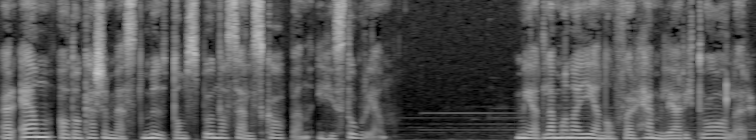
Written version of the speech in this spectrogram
är en av de kanske mest mytomspunna sällskapen i historien. Medlemmarna genomför hemliga ritualer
